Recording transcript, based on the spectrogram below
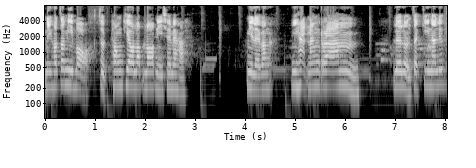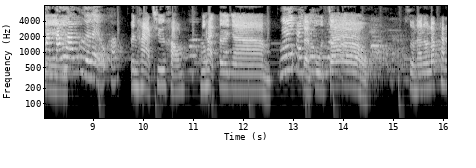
วันนี้เขาจะมีบอกจุดท่องเที่ยวรอบๆนี้ใช่ไหมคะ มีอะไรบ้างอะมีหาดนางรำ เรือหลวงจากกีนาลือเบทำนั่งร้านคืออะไรเหรอคะเป็นหาดชื่อเขา มีหาดเตยงามนี่ใครแหลมปู่เจ้าสวนอนุรักษ์พัน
